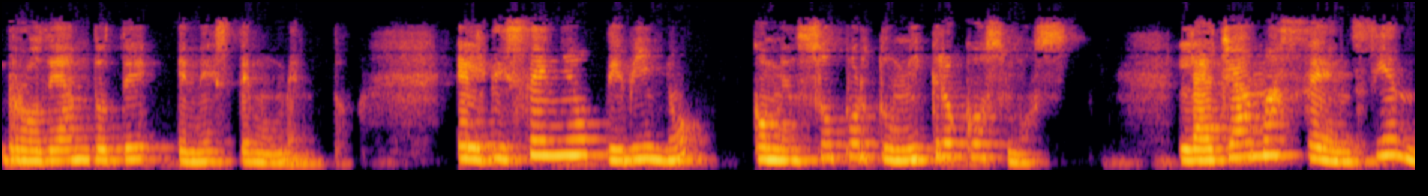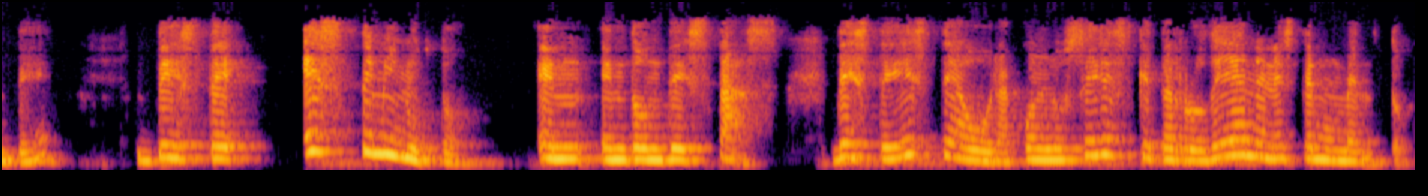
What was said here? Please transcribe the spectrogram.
rodeándote en este momento. El diseño divino comenzó por tu microcosmos. La llama se enciende desde este minuto en, en donde estás, desde este ahora, con los seres que te rodean en este momento,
